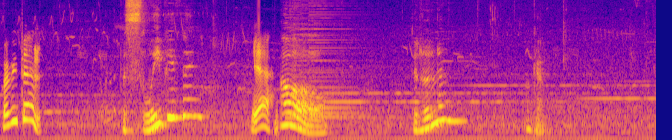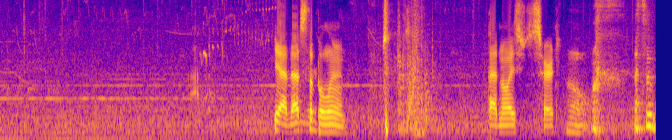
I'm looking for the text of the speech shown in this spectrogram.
Where have you been? The sleepy thing? Yeah. Oh. Okay. Yeah, that's the balloon. that noise you just heard. Oh. That's a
